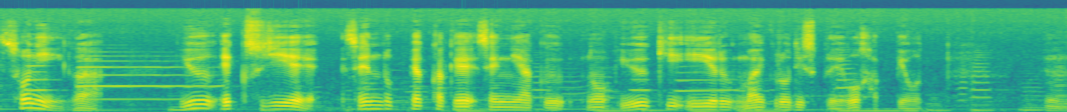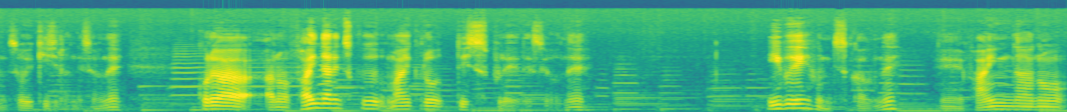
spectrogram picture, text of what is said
ソニーが UXGA1600×1200 の有機 EL マイクロディスプレイを発表、うん、そういう記事なんですよね。これはあのファインダーにつくマイクロディスプレイですよね。EVF に使うね、えー、ファインダーの、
